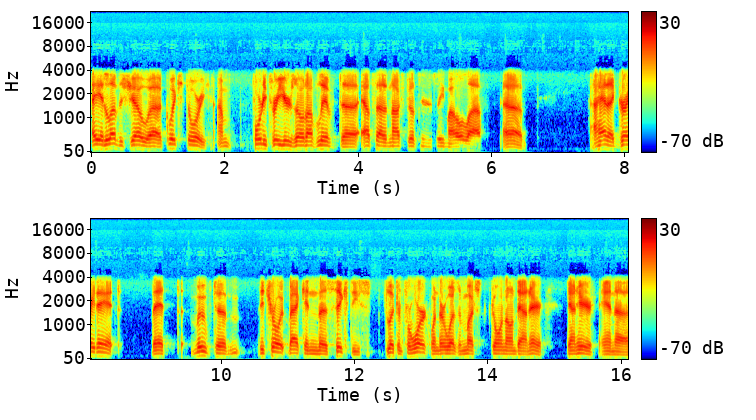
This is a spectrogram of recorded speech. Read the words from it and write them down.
Hey, I love the show. Uh, quick story. I'm 43 years old. I've lived uh, outside of Knoxville, Tennessee, my whole life. Uh, I had a great aunt that moved to Detroit back in the 60s, looking for work when there wasn't much going on down there, down here. And uh,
